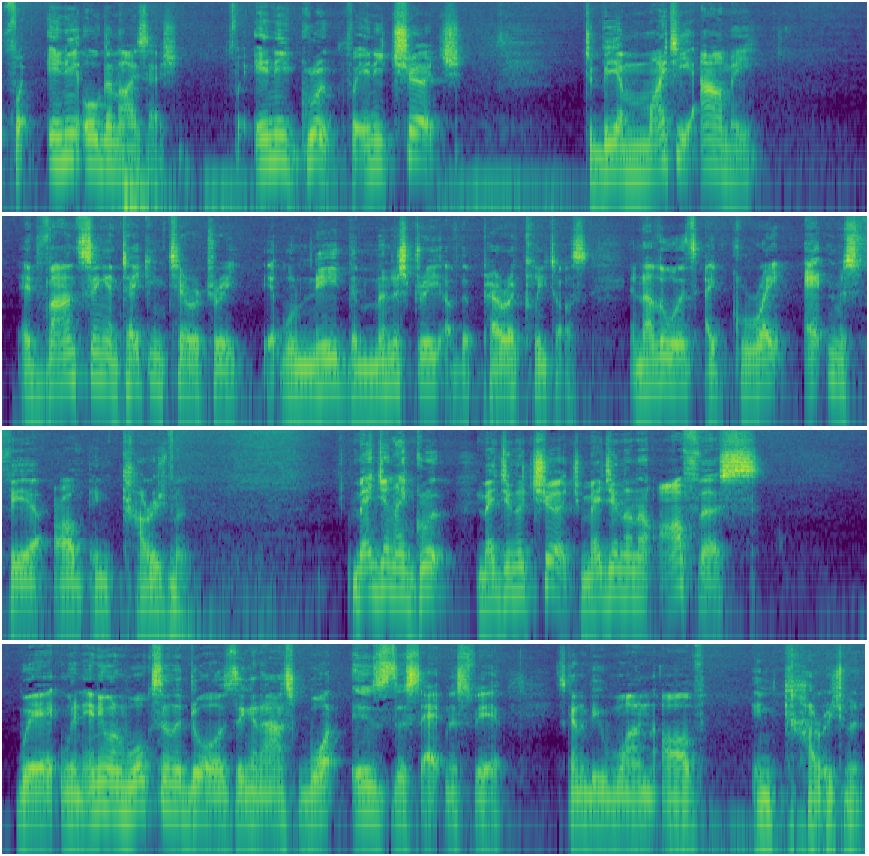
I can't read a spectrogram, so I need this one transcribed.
For any organization, for any group, for any church to be a mighty army advancing and taking territory, it will need the ministry of the Parakletos. In other words, a great atmosphere of encouragement. Imagine a group, imagine a church, imagine an office where when anyone walks in the doors, they're going to ask, What is this atmosphere? It's going to be one of encouragement.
